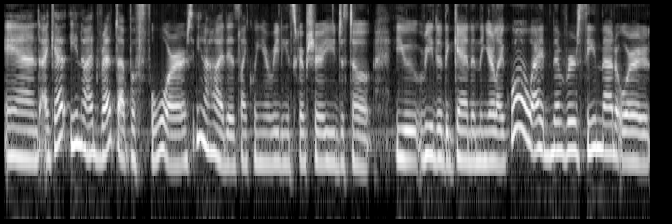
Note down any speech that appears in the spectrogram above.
and I get, you know, I'd read that before. So you know how it is, like when you're reading scripture, you just don't. You read it again, and then you're like, "Whoa, I had never seen that," or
